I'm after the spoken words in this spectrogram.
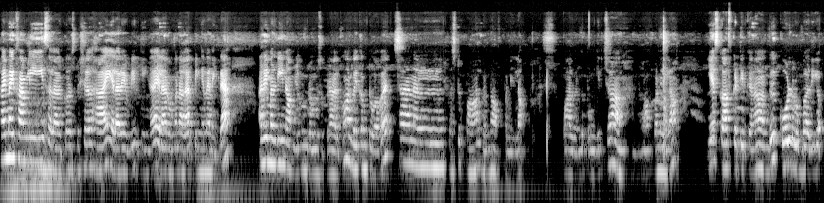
ஹாய் மை ஃபேமிலிஸ் எல்லாருக்கும் ஸ்பெஷல் ஹாய் எல்லோரும் எப்படி இருக்கீங்க? எல்லோரும் ரொம்ப நல்லா இருப்பீங்கன்னு நினைக்கிறேன். அதே மாதிரி நாங்களும் ரொம்ப சூப்பராக இருக்கும். And welcome to our channel first ball வந்து ஆஃப் பண்ணிடலாம். பால் வந்து பொங்கிருச்சா? ஆஃப் பண்ணிடலாம். ஏன் ஸ்கார்ஃப் கட்டியிருக்கேன்னா வந்து கோல்டு ரொம்ப அதிகம்.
